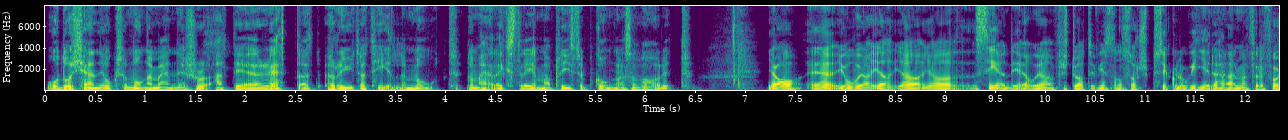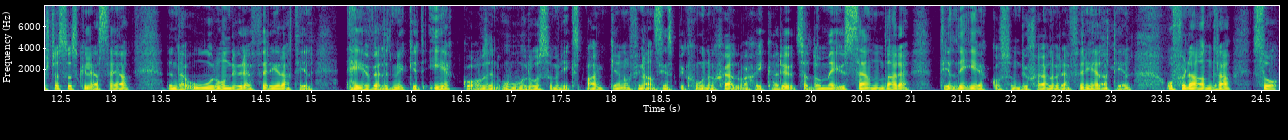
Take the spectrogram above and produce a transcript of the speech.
Och då känner också många människor att det är rätt att ryta till mot de här extrema prisuppgångarna som varit. Ja, eh, jo, jag, jag, jag, ser det och jag förstår att det finns någon sorts psykologi i det här. Men för det första så skulle jag säga att den där oron du refererar till är ju väldigt mycket ett eko av den oro som Riksbanken och Finansinspektionen själva skickar ut. Så de är ju sändare till det eko som du själv refererar till. Och för det andra så,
